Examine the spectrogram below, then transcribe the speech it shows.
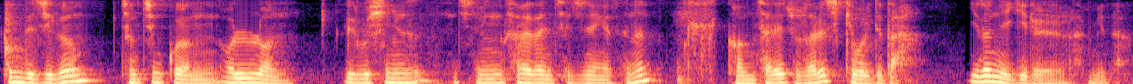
그런데 지금 정치권, 언론, 일부 시민진영 사회단체 진영에서는 검찰의 조사를 지켜볼 때다. 이런 얘기를 합니다.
